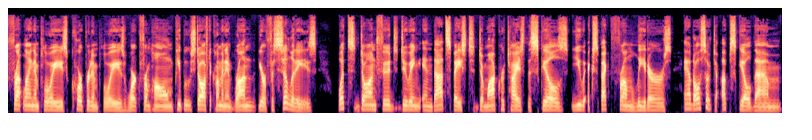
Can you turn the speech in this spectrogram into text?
frontline employees, corporate employees, work from home, people who still have to come in and run your facilities. What's Dawn Foods doing in that space to democratize the skills you expect from leaders and also to upskill them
